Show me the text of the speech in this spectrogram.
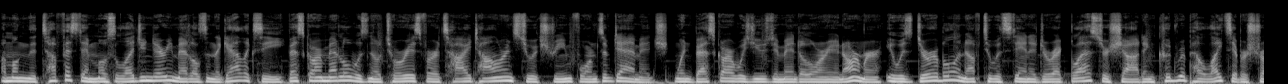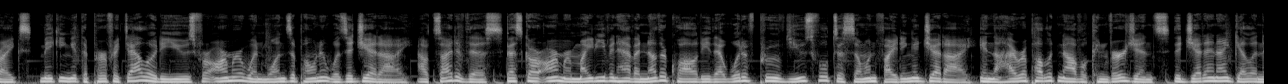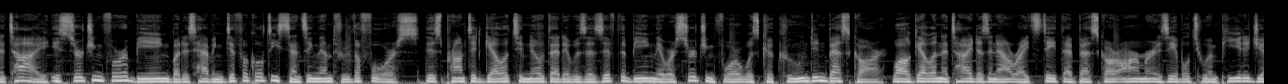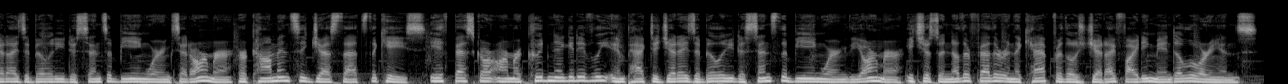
Among the toughest and most legendary metals in the galaxy, Beskar metal was notorious for its high tolerance to extreme forms of damage. When Beskar was used in Mandalorian armor, it was durable enough to withstand a direct blaster shot and could repel lightsaber strikes, making it the perfect alloy to use for armor when one's opponent was a Jedi. Outside of this, Beskar armor might even have another quality that would have proved useful to someone fighting a Jedi. In the High Republic novel Convergence, the Jedi Knight Gella Nattai is searching for a being but is having difficulty sensing them through the Force. This prompted Gella to note that it was as if the being they were searching for was cocooned in Beskar. While Gella Nattai doesn't outright state that Beskar armor is able to impede a Jedi's ability to sense a being wearing said armor, her comments suggest that's the case. If Beskar armor could negatively impact a Jedi's ability to sense the being wearing the armor, it's just another feather in the cap for those Jedi fighting Mandalorians.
